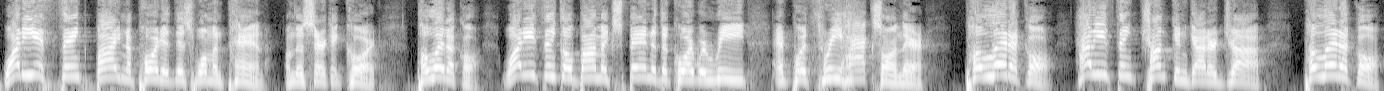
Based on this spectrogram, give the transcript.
Why do you think Biden appointed this woman Pan on the circuit court? Political. Why do you think Obama expanded the court with Reid and put three hacks on there? Political. How do you think Chutkan got her job? Political.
